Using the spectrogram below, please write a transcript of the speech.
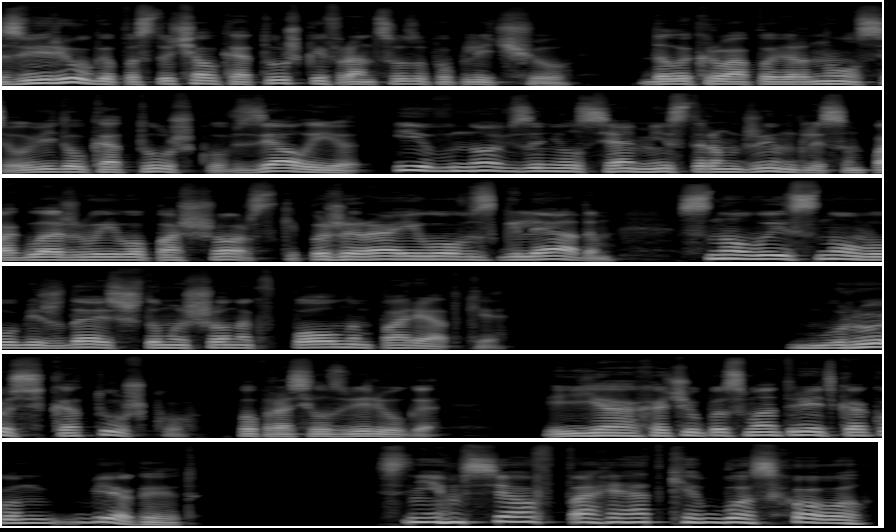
Зверюга постучал катушкой французу по плечу. Делакруа повернулся, увидел катушку, взял ее и вновь занялся мистером Джинглисом, поглаживая его по шорстке, пожирая его взглядом, снова и снова убеждаясь, что мышонок в полном порядке. «Брось катушку», — попросил зверюга. «Я хочу посмотреть, как он бегает». «С ним все в порядке, босс Хоуэлл,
